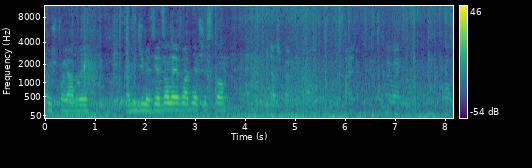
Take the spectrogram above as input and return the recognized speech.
To już pojadły. Jak widzimy zjedzone jest ładnie wszystko. Widać karmnika, że zostaje taki tylko pyłek od,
